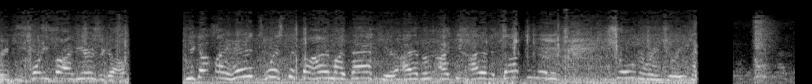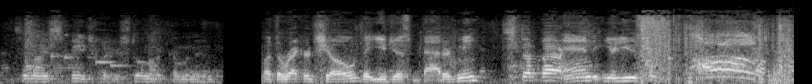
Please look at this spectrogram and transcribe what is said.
injury from 25 years ago. You got my head twisted behind my back here. I have a, I, get- I have a documented shoulder injury. It's a nice speech, but you're still not coming in. Let the record show that you just battered me Step back. and you're using. Oh!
